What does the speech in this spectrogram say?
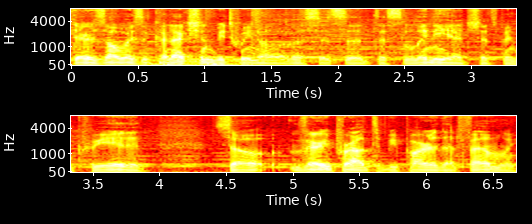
there's always a connection between all of us. It's a, this lineage that's been created. So very proud to be part of that family.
